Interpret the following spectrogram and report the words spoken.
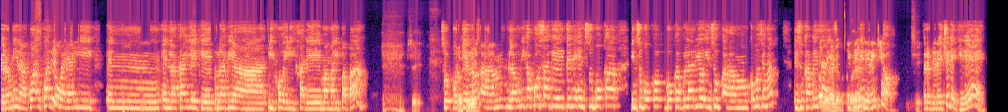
Pero mira, ¿cu- ¿cuánto hay ahí en, en la calle que todavía hijo e hija de mamá y papá? Sí. So- porque lo- la única cosa que tiene en su boca, en su vocabulario, en su, am, ¿cómo se llama? En su cabeza es que tiene derecho. Sí, ¿Pero derecho de qué?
